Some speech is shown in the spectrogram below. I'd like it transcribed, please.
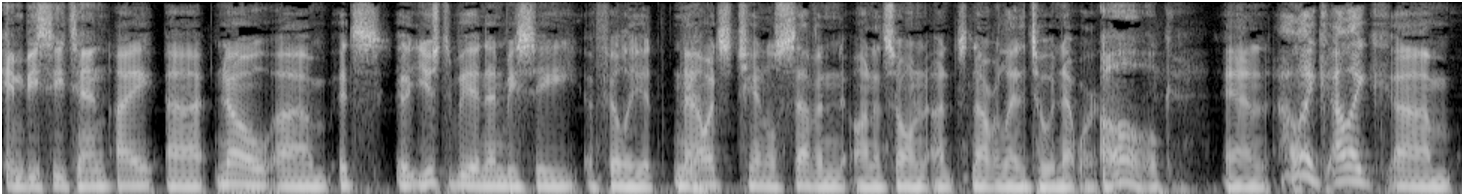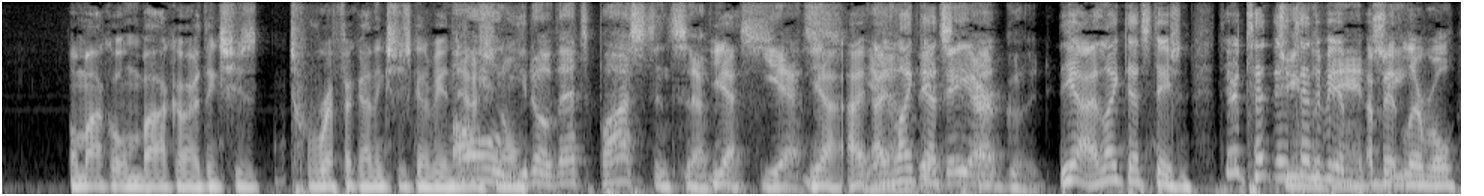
NBC 10. I uh, no, um, it's it used to be an NBC affiliate. Now Yeah. it's Channel Seven on its own. It's not related to a network. Oh, okay. And I like I like um, Amaka Ubaka. I think she's terrific. I think she's going to be a national. Oh, you know that's Boston Seven. Yes. yes, Yeah, I, I like they, that. They uh, are good. Yeah, I like that station. They're ten, they Gene tend to be a, a bit liberal,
